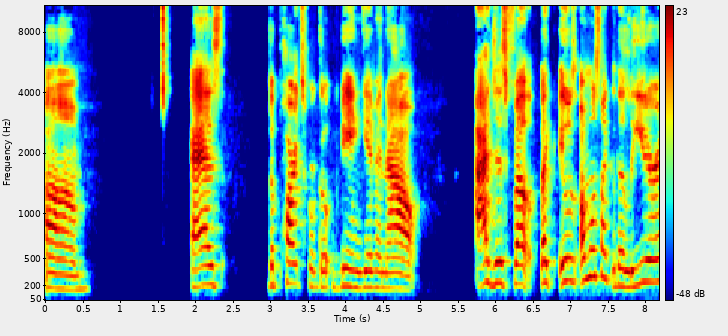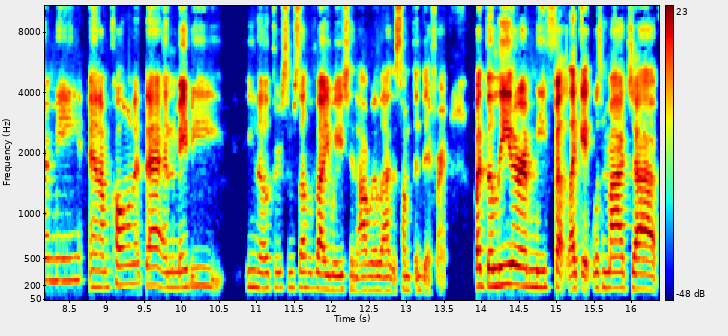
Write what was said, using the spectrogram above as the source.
um, as the parts were go- being given out. I just felt like it was almost like the leader in me, and I'm calling it that. And maybe you know, through some self evaluation, I'll realize it's something different. But the leader in me felt like it was my job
